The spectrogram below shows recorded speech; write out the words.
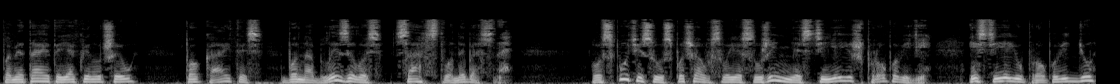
Пам'ятаєте, як він учив? Покайтесь, бо наблизилось Царство Небесне. Господь Ісус почав своє служіння з тієї ж проповіді, і з тією проповіддю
